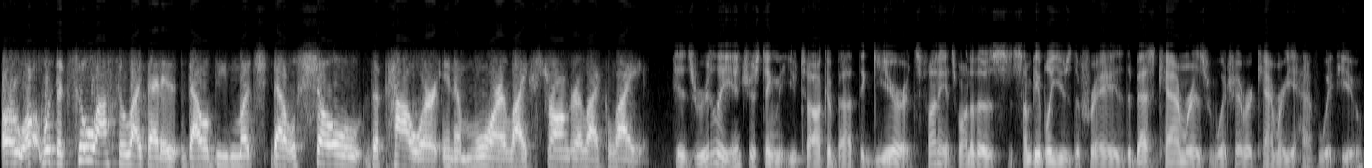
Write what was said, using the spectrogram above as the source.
or with a tool I feel like that is that will be much that will show the power in a more like stronger like light. It's really interesting that you talk about the gear. It's funny. It's one of those. Some people use the phrase "the best camera is whichever camera you have with you,"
